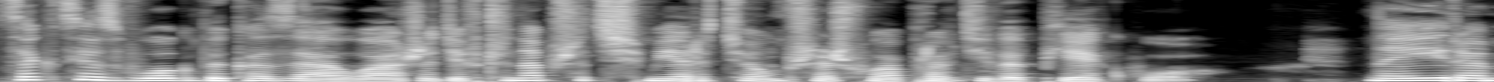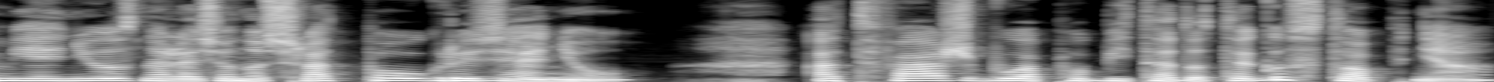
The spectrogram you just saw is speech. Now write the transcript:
Sekcja zwłok wykazała, że dziewczyna przed śmiercią przeszła prawdziwe piekło. Na jej ramieniu znaleziono ślad po ugryzieniu, a twarz była pobita do tego stopnia,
